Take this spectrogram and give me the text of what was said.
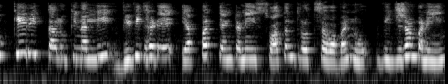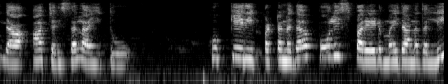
ಹುಕ್ಕೇರಿ ತಾಲೂಕಿನಲ್ಲಿ ವಿವಿಧೆಡೆ ಎಪ್ಪತ್ತೆಂಟನೇ ಸ್ವಾತಂತ್ರ್ಯೋತ್ಸವವನ್ನು ವಿಜೃಂಭಣೆಯಿಂದ ಆಚರಿಸಲಾಯಿತು. ಹುಕ್ಕೇರಿ ಪಟ್ಟಣದ ಪೊಲೀಸ್ ಪರೇಡ್ ಮೈದಾನದಲ್ಲಿ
